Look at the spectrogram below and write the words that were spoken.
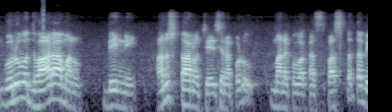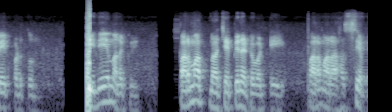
గురువు ద్వారా మనం దీన్ని అనుష్ఠానం చేసినప్పుడు మనకు ఒక స్పష్టత ఏర్పడుతుంది. ఇదే మనకు పరమాత్మ చెప్పినటువంటి పరమ రహస్యం.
